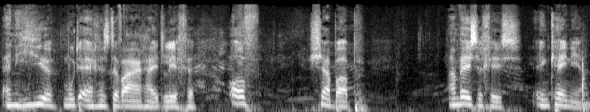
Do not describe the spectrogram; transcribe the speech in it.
En hier moet ergens de waarheid liggen. Of Shabab aanwezig is in Kenia.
